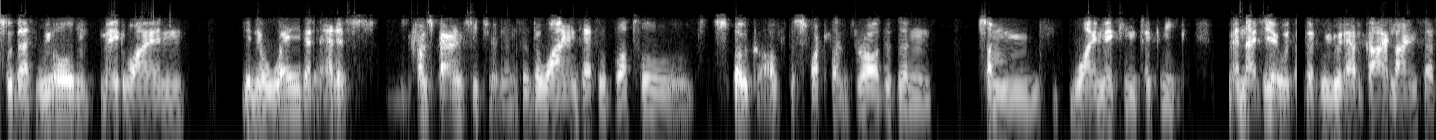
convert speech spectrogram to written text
so that we all made wine in a way that had a transparency to it. And the wines that were bottled spoke of the Swartland rather than some winemaking technique. And the idea was that we would have guidelines that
